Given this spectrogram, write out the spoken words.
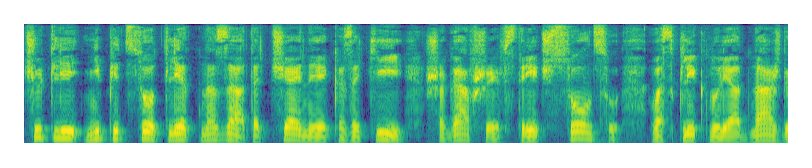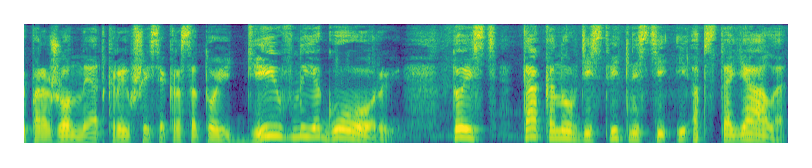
чуть ли не 500 лет назад отчаянные казаки, шагавшие встреч солнцу, воскликнули однажды, пораженные открывшейся красотой, «Дивные горы!» То есть так оно в действительности и обстояло.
